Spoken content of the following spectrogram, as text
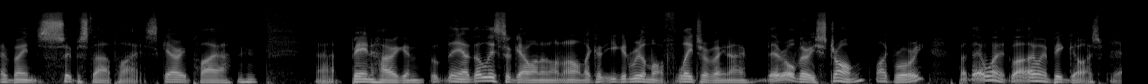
have been superstar players. Gary Player, Mhm. uh, Ben Hogan. You know the list will go on and on and on. Like you could reel them off. Lee Trevino. They're all very strong, like Rory, but they weren't. Well, they weren't big guys. Yeah.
